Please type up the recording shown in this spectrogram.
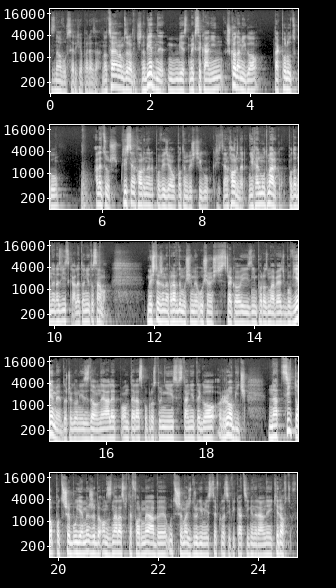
znowu Sergio Pereza. No co ja mam zrobić? No biedny jest Meksykanin, szkoda mi go, tak po ludzku, ale cóż, Christian Horner powiedział po tym wyścigu, Christian Horner, nie Helmut Marko, podobne nazwiska, ale to nie to samo. Myślę, że naprawdę musimy usiąść z Czeko i z nim porozmawiać, bo wiemy, do czego on jest zdolny, ale on teraz po prostu nie jest w stanie tego robić. Na CITO potrzebujemy, żeby on znalazł tę formę, aby utrzymać drugie miejsce w klasyfikacji generalnej kierowców.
